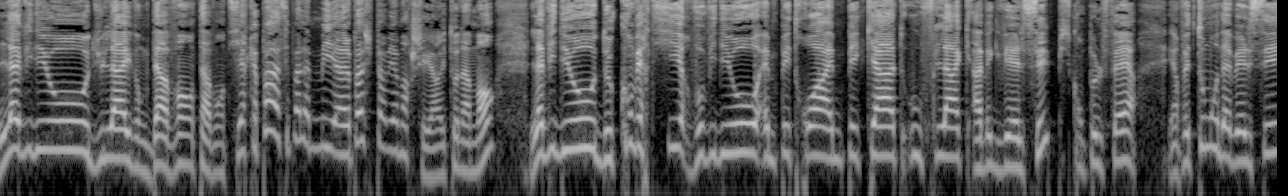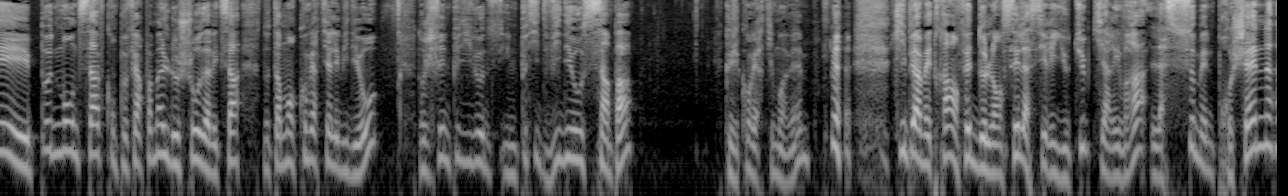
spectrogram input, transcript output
La vidéo du live, donc d'avant, avant-hier, qui a pas, c'est pas la, elle a pas super bien marché, hein, étonnamment. La vidéo de convertir vos vidéos MP3, MP4 ou FLAC avec VLC, puisqu'on peut le faire. Et en fait, tout le monde a VLC et peu de monde savent qu'on peut faire pas mal de choses avec ça, notamment convertir les vidéos. Donc j'ai fait une petite vidéo, une petite vidéo sympa que j'ai converti moi-même, qui permettra en fait de lancer la série YouTube qui arrivera la semaine prochaine,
